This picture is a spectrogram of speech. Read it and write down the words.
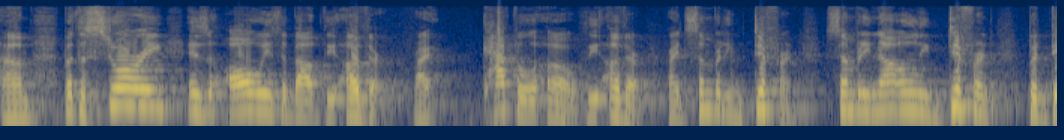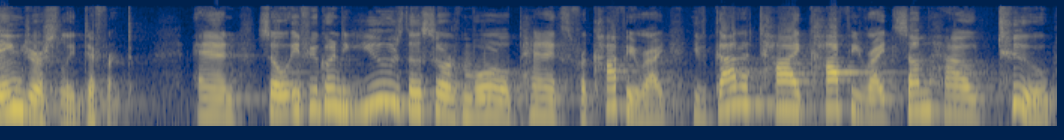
Um, but the story is always about the other, right? Capital O, the other, right? Somebody different. Somebody not only different, but dangerously different. And so, if you're going to use those sort of moral panics for copyright, you've got to tie copyright somehow to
